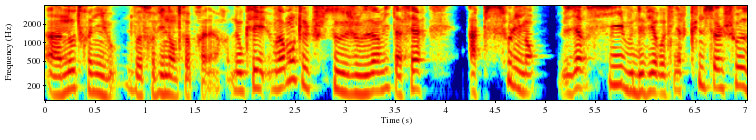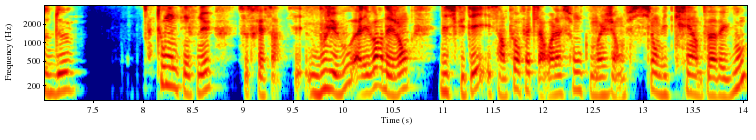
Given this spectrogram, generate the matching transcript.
à un autre niveau, votre vie d'entrepreneur. Donc c'est vraiment quelque chose que je vous invite à faire absolument. Je veux dire, si vous deviez retenir qu'une seule chose de tout mon contenu, ce serait ça. C'est bougez-vous, allez voir des gens, discuter, et c'est un peu en fait la relation que moi j'ai aussi envie de créer un peu avec vous.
